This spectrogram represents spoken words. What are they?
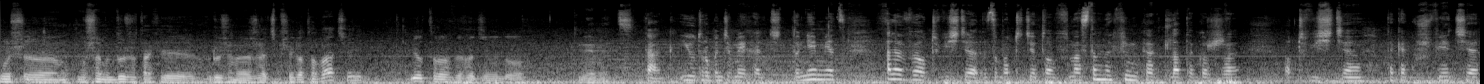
Muszę, musimy dużo takie różne rzeczy przygotować i jutro wychodzimy do Niemiec. Tak, jutro będziemy jechać do Niemiec, ale Wy oczywiście zobaczycie to w następnych filmikach, dlatego że oczywiście, tak jak już wiecie,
